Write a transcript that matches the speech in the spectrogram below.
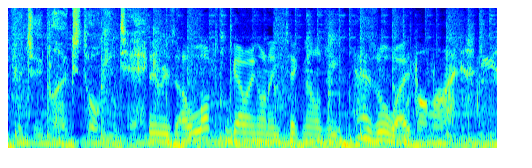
time for Two Blokes Talking Tech. There is a lot going on in technology, as always. All the latest news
